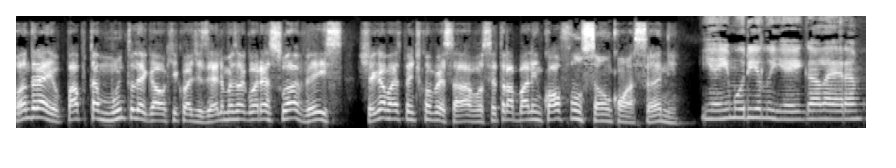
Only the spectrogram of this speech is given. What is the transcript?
André, o papo tá muito legal aqui com a Gisele, mas agora é a sua vez. Chega mais pra gente conversar. Você trabalha em qual função com a Sani? E aí, Murilo, e aí, galera?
